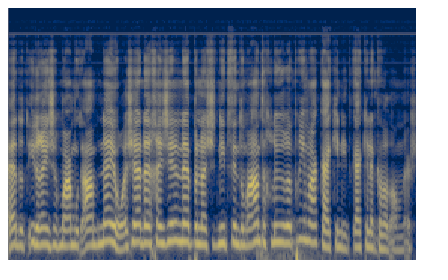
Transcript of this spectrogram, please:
hè, dat iedereen zich maar moet aan... Nee joh, als jij er geen zin in hebt en als je het niet vindt om aan te gluren, prima, kijk je niet. Kijk je lekker wat anders.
